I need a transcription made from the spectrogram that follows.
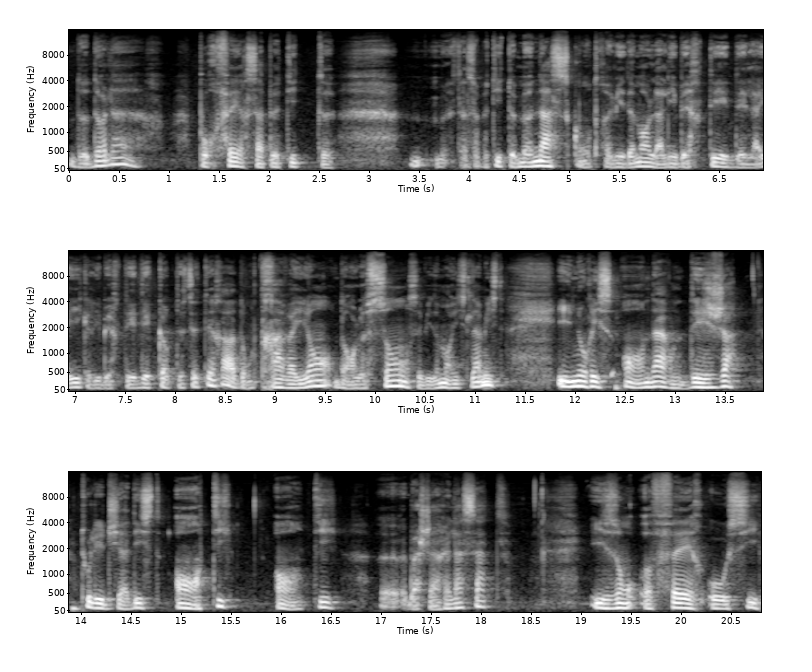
de dollars pour faire sa petite, sa petite menace contre évidemment la liberté des laïcs, la liberté des coptes, etc. Donc travaillant dans le sens évidemment islamiste. Ils nourrissent en armes déjà tous les djihadistes anti anti-Bachar el-Assad. Ils ont offert aussi,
